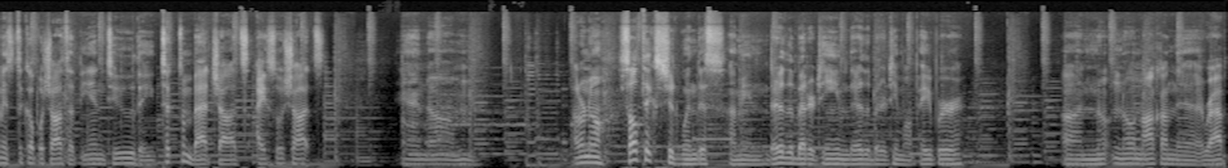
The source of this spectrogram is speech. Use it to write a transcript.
missed a couple shots at the end too. They took some bad shots, ISO shots, and um, I don't know. Celtics should win this. I mean, they're the better team. They're the better team on paper. Uh, no, no knock on the rap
